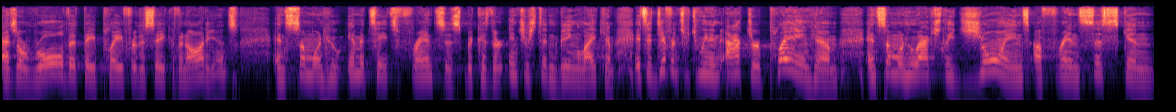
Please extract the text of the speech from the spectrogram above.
as a role that they play for the sake of an audience and someone who imitates Francis because they're interested in being like him. It's a difference between an actor playing him and someone who actually joins a Franciscan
